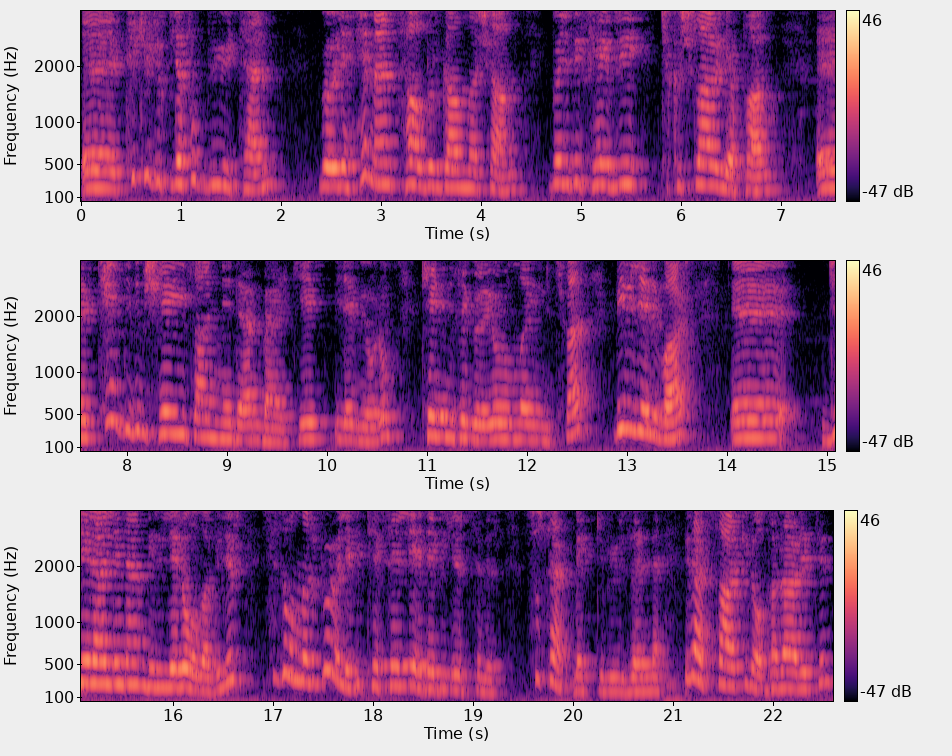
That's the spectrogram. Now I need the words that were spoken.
e, küçücük lafı büyüten, böyle hemen saldırganlaşan, böyle bir fevri çıkışlar yapan, e, kendini bir şey zanneden belki bilemiyorum. Kendinize göre yorumlayın lütfen. Birileri var e, celallenen birileri olabilir. Siz onları böyle bir teselli edebilirsiniz. Su serpmek gibi üzerine. Biraz sakin ol hararetin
